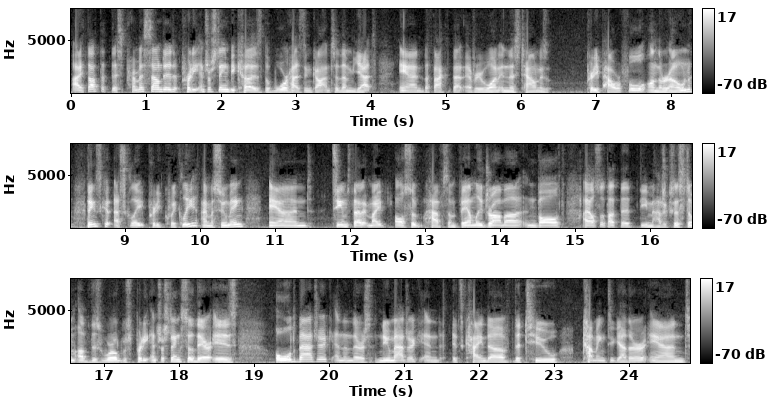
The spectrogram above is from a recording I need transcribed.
I thought that this premise sounded pretty interesting because the war hasn't gotten to them yet and the fact that everyone in this town is pretty powerful on their own. Things could escalate pretty quickly, I'm assuming, and seems that it might also have some family drama involved. I also thought that the magic system of this world was pretty interesting. So there is old magic and then there's new magic and it's kind of the two coming together and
